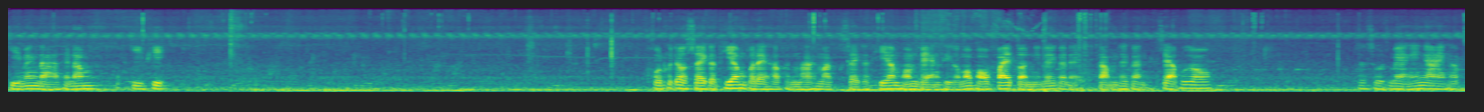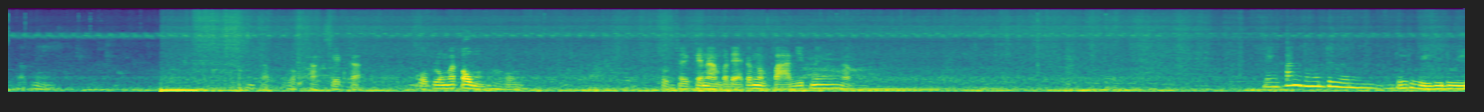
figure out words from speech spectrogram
กีแมงดาใส่น้ำกีพริกคนเขาจะเอาใส่กระเทียมก็ได้ครับพันมาหมักใส่กระเทียมหอมแดงสิเขามาเผาวไฟตอนนี้เลยก็ได้ตำด้วยกันแซ่บเพื่อเอาสูตรแม่งง่ายๆครับแบบนี้ครับลวกผักเสร็จกับกบลงมาต้มครับผม ผมใส่แกน้ำปลาแดกกับน้ำปลานิดนึงครับเล่งปั้นก็มาเดินดุยดุยดุยดุย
